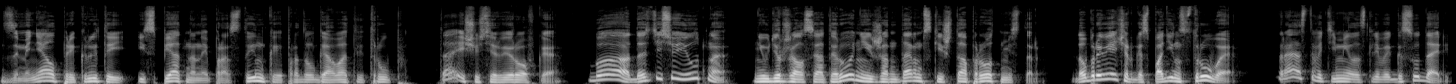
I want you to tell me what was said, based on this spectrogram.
заменял прикрытый испятнанной простынкой продолговатый труп. Та еще сервировка. «Ба, да здесь уютно!» Не удержался от иронии жандармский штаб-ротмистер. «Добрый вечер, господин Струве!» «Здравствуйте, милостливый государь!»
